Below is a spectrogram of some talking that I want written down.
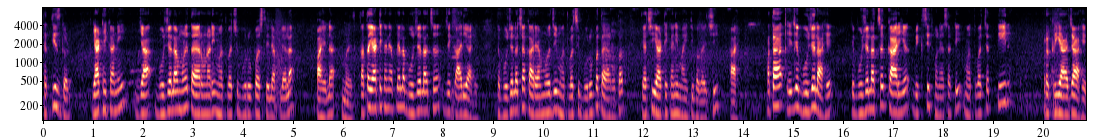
छत्तीसगड या ठिकाणी या भूजलामुळे तयार होणारी महत्त्वाची भूरूपं असलेली आपल्याला पाहायला मिळतात. आता या ठिकाणी आपल्याला भूजलाचं जे कार्य आहे त्या भूजलाच्या कार्यामुळे जी महत्त्वाची भूरूपं तयार होतात त्याची या ठिकाणी माहिती बघायची आहे. आता हे जे भूजल आहे ते भूजलाचं कार्य विकसित होण्यासाठी महत्त्वाच्या तीन प्रक्रिया ज्या आहेत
